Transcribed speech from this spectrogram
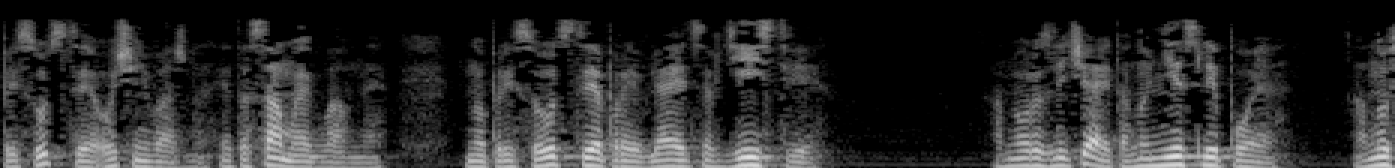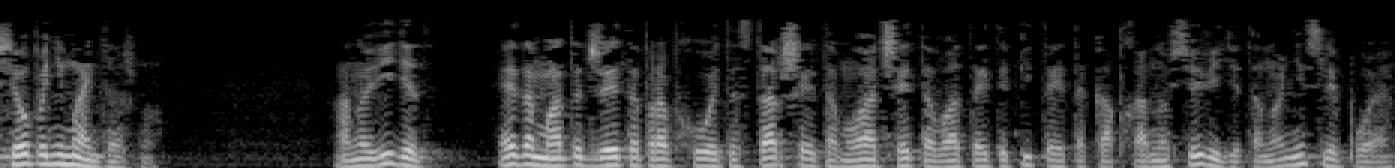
Присутствие очень важно. Это самое главное. Но присутствие проявляется в действии. Оно различает, оно не слепое. Оно все понимать должно. Оно видит, это матаджи, это прабху, это старший, это младший, это вата, это пита, это капха. Оно все видит, оно не слепое.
